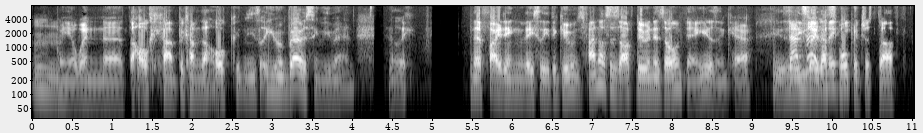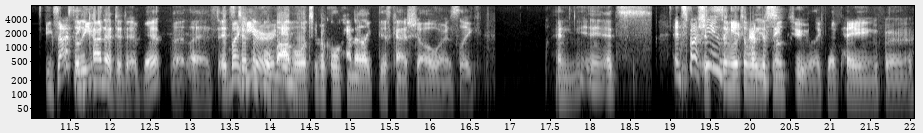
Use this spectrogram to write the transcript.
mhm. when, you know, when uh, the Hulk can't become the Hulk, and he's like, "You're embarrassing me, man." And, like they're fighting basically the goons. Thanos is off doing his own thing. He doesn't care. He's, That's he's it, like, that's like, small he- picture stuff. Exactly. So they He- kind of did it a bit, but uh, it's, it's But typical here, in- Marvel, typical kind of like this kind of show where it's like, and it's and especially it's in similar to what you're episode- saying too. Like they're paying for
